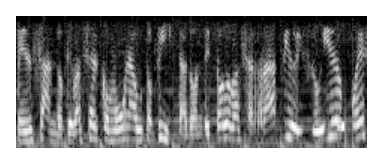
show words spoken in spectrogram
pensando que va a ser como una autopista donde todo va a ser rápido y fluido, pues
